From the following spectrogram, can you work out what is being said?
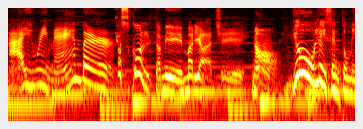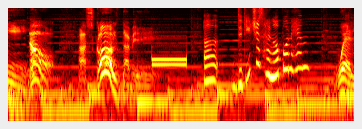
I remember. Ascoltami, mariachi. No, you listen to me. No, ascoltami. Uh, did you just hang up on him? Well,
